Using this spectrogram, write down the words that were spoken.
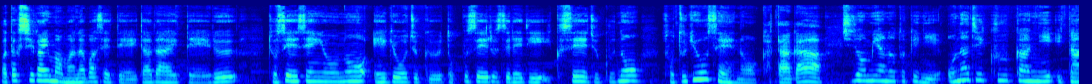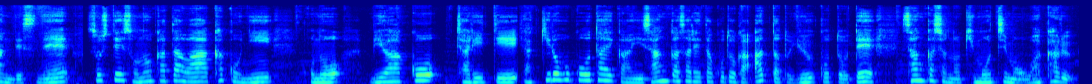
私が今学ばせていただいている女性専用の営業塾トップセールスレディ育成塾の卒業生の方が一度宮の時に同じ空間にいたんですねそしてその方は過去にこの琵琶湖チャリティ100キロ歩行大会に参加されたことがあったということで参加者の気持ちもわかる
